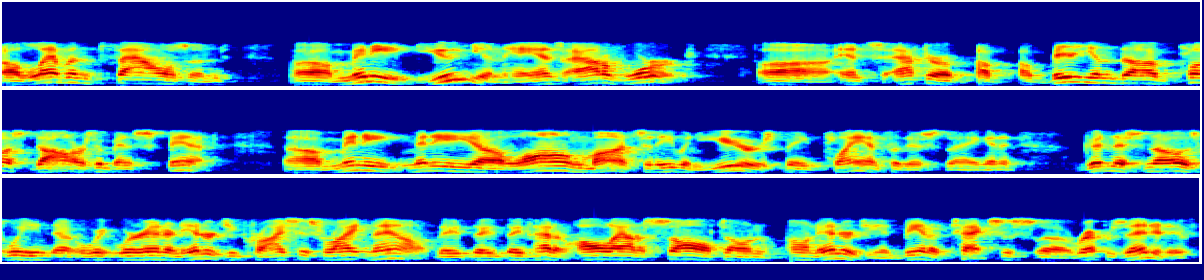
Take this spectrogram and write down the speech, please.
11,000 uh, many union hands out of work. Uh, and after a, a, a billion uh, plus dollars have been spent, uh, many many uh, long months and even years being planned for this thing, and goodness knows we we're in an energy crisis right now. They, they they've had an all-out assault on on energy, and being a Texas uh, representative uh,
